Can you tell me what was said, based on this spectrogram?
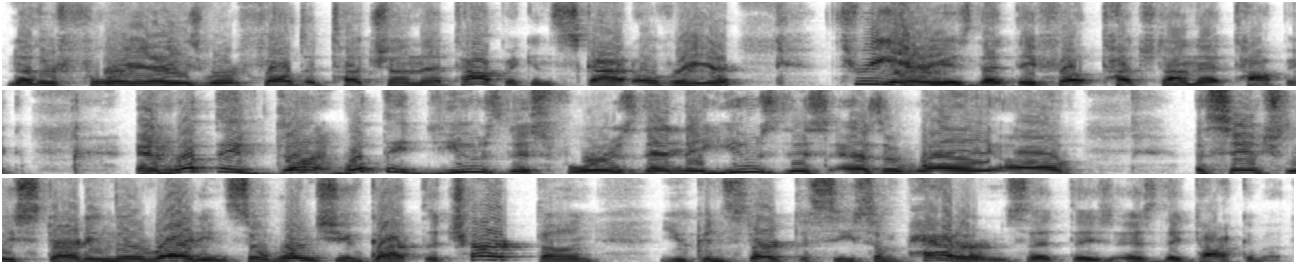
Another four areas where it felt it touched on that topic. And Scott over here three areas that they felt touched on that topic. And what they've done, what they use this for is then they use this as a way of essentially starting their writing. So once you've got the chart done, you can start to see some patterns that they, as they talk about.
